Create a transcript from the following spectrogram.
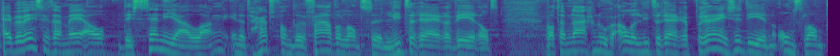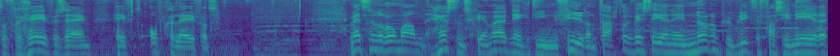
Hij beweegt zich daarmee al decennia lang in het hart van de vaderlandse literaire wereld. Wat hem nagenoeg alle literaire prijzen die in ons land te vergeven zijn, heeft opgeleverd. Met zijn roman Hersenschimmen uit 1984 wist hij een enorm publiek te fascineren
